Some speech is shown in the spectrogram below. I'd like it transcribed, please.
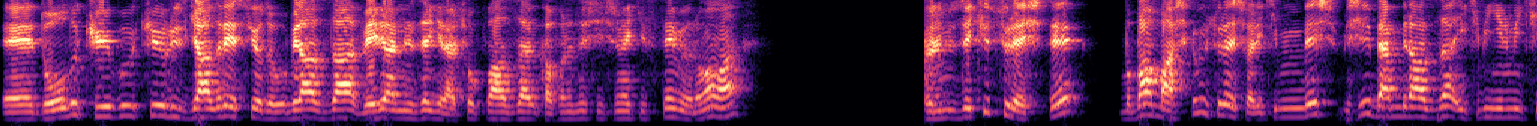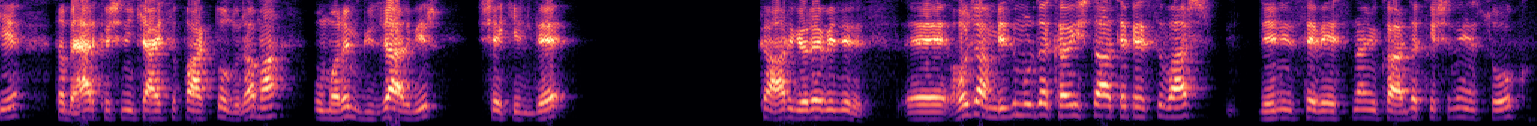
E, doğulu QBQ rüzgarları esiyordu. Bu biraz daha veri analize girer. Çok fazla kafanızı şişirmek istemiyorum ama önümüzdeki süreçte bambaşka bir süreç var. 2005 bir şey ben biraz daha 2022'ye tabi her kışın hikayesi farklı olur ama umarım güzel bir şekilde kar görebiliriz. Ee, hocam bizim burada Kayış Dağı tepesi var. Deniz seviyesinden yukarıda. Kışın en soğuk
